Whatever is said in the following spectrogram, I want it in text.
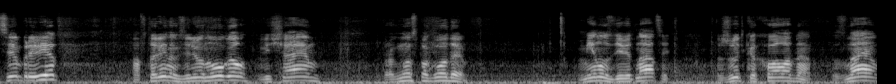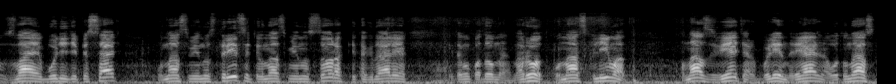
всем привет! Авторынок Зеленый угол. Вещаем. Прогноз погоды. Минус 19. Жуть как холодно. Знаю, знаю, будете писать. У нас минус 30, у нас минус 40 и так далее и тому подобное. Народ, у нас климат, у нас ветер. Блин, реально, вот у нас...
